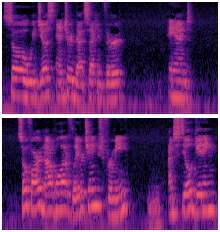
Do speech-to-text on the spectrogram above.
So we just entered that second third, and so far, not a whole lot of flavor change for me. Mhm. I'm still getting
